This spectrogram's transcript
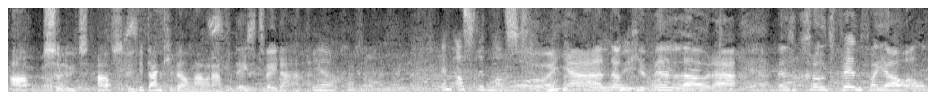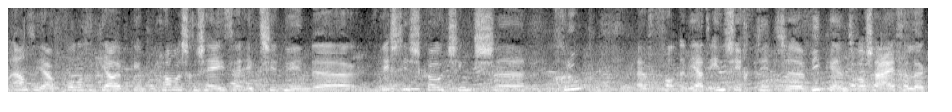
helpen? Absoluut, absoluut. Dankjewel Laura voor deze twee dagen. Ja, graag gedaan. En Astrid Mats. Oh, ja, dankjewel Laura. Ik ben een groot fan van jou. Al een aantal jaar volg ik jou, heb ik in programma's gezeten. Ik zit nu in de business coachingsgroep. Uh, ja, het inzicht dit uh, weekend was eigenlijk,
